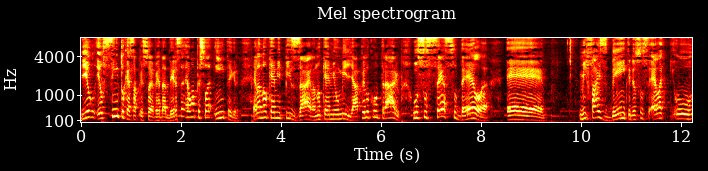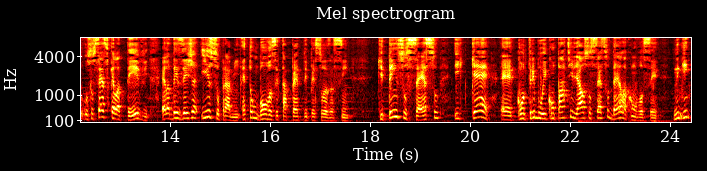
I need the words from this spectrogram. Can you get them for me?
E eu, eu sinto que essa pessoa é verdadeira. Essa é uma pessoa íntegra. Ela não quer me pisar, ela não quer me humilhar. Pelo contrário, o sucesso dela é me faz bem, entendeu? Ela, o, o sucesso que ela teve, ela deseja isso para mim. É tão bom você estar perto de pessoas assim, que tem sucesso e quer é, contribuir, compartilhar o sucesso dela com você. Ninguém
